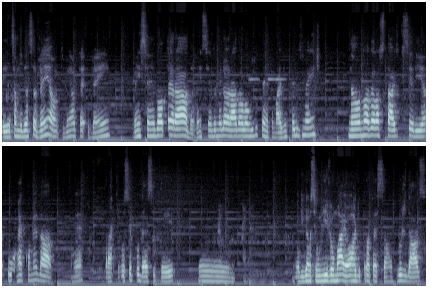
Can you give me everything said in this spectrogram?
essa mudança vem, vem, vem vem sendo alterada, vem sendo melhorada ao longo do tempo, mas infelizmente não numa velocidade que seria o recomendável, né? Para que você pudesse ter um, digamos assim, um nível maior de proteção para os dados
